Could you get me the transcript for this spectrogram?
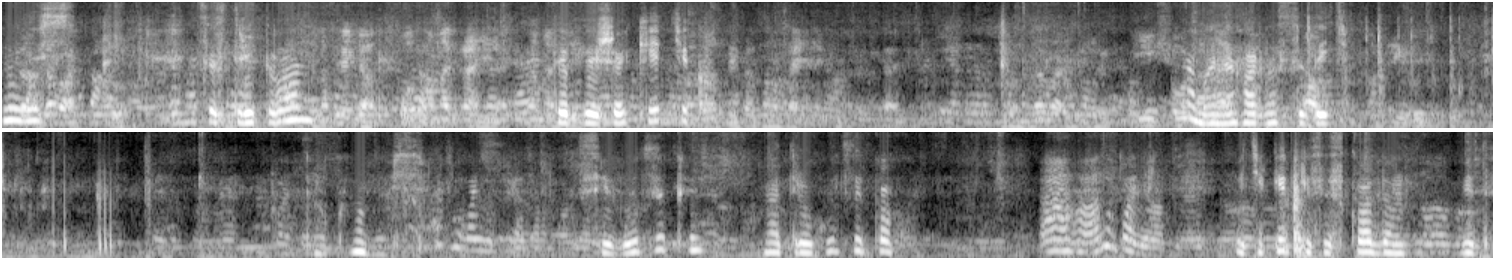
Ну ось. Це стріт ван. Теплий жакетик. На мене гарно сидить. Ну ось. Всі гудзики на трьох гудзиках. Ага, ну понятно. Етикетки зі складом від,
